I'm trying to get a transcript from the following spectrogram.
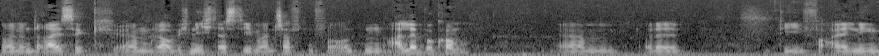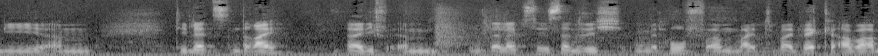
39 ähm, ähm, glaube ich nicht, dass die Mannschaften von unten alle bekommen ähm, oder die vor allen Dingen die, ähm, die letzten drei. Äh, die, ähm, der letzte ist natürlich mit Hof ähm, weit, weit weg, aber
